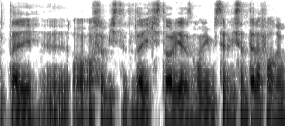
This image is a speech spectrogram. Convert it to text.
tutaj y, osobisty tutaj historię z moim serwisem telefonu.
